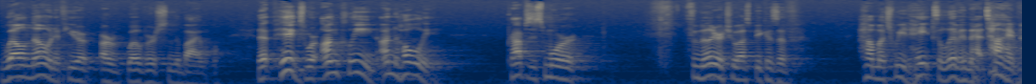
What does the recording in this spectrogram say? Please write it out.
well known if you are well versed in the Bible. That pigs were unclean, unholy. Perhaps it's more familiar to us because of how much we'd hate to live in that time.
